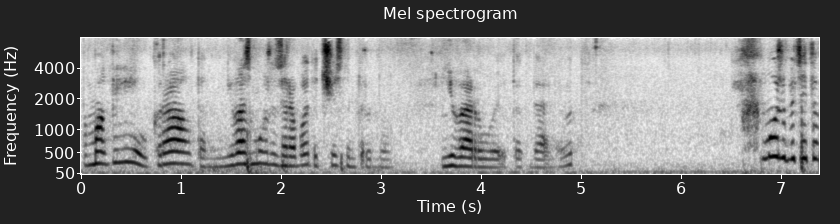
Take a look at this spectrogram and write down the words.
помогли, украл, там, невозможно заработать честным трудом, не воруя и так далее. Вот может быть, это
